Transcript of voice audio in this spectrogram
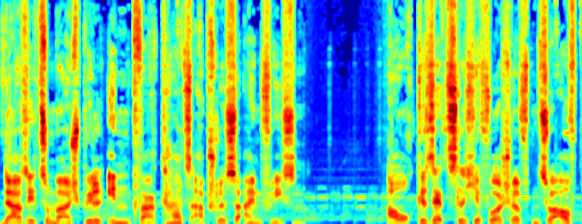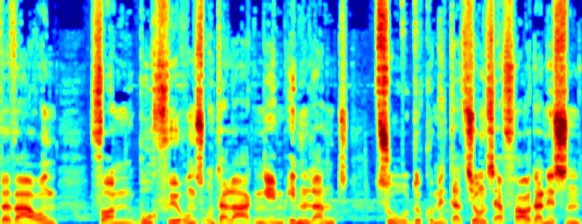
da sie zum Beispiel in Quartalsabschlüsse einfließen. Auch gesetzliche Vorschriften zur Aufbewahrung von Buchführungsunterlagen im Inland zu Dokumentationserfordernissen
